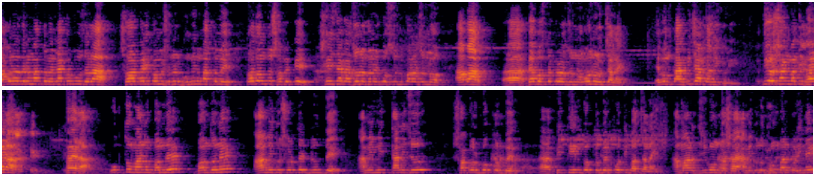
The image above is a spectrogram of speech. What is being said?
আপনাদের মাধ্যমে নাগরপুর জেলা সহকারী কমিশনের ভূমির মাধ্যমে তদন্ত সাপেক্ষে সেই জায়গা জনগণের গোসল করার জন্য আবার ব্যবস্থা করার জন্য অনুরোধ জানাই এবং তার বিচার দাবি করি। প্রিয় সাংবাদিক ভাইরা ভাইরা উক্ত মানব বন্ধে বন্ধনে আমি দোষরদের বিরুদ্ধে আমি মিথ্যা নিজ সকল বক্তব্যের ভিত্তিহীন বক্তব্যের প্রতিবাদ জানাই। আমার জীবন দশায় আমি কোনো ধূমপান করি নাই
